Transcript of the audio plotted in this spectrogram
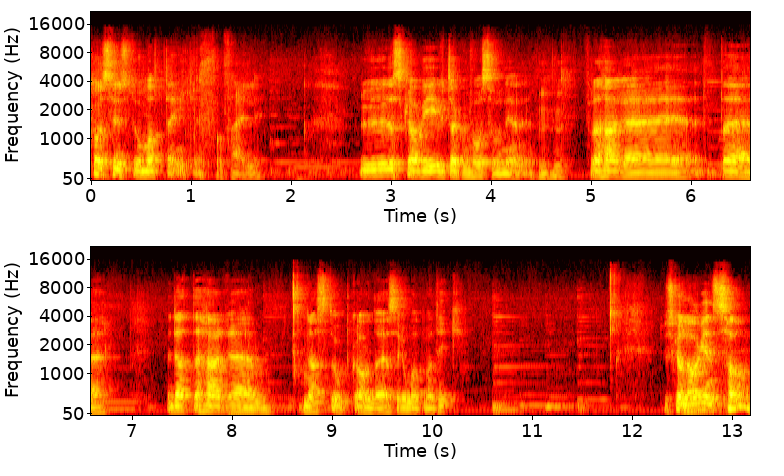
Hva syns du om matte, egentlig? Forferdelig. Du, Da skal vi ut av komfortsonen igjen. ja. For det her eh, dette, dette her eh, Neste oppgave dreier seg om matematikk. Du skal lage en sang.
